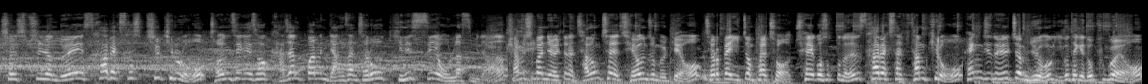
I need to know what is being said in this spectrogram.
2017년도에 447km로 전 세계에서 가장 빠른 양산차로 기네스에 올랐습니다. 잠시만요. 일단은 자동차의 제원 좀 볼게요. 제로백 2.8초. 최고 속도는 443km 횡G도 1.6 이거 되게 높은 거예요.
